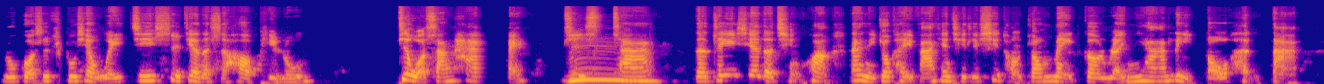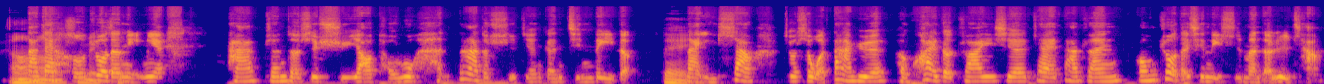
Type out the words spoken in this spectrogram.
如果是出现危机事件的时候，譬如自我伤害、自杀的这一些的情况，嗯、那你就可以发现，其实系统中每个人压力都很大。啊、那在合作的里面，他真的是需要投入很大的时间跟精力的。对，那以上就是我大约很快的抓一些在大专工作的心理师们的日常。嗯、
